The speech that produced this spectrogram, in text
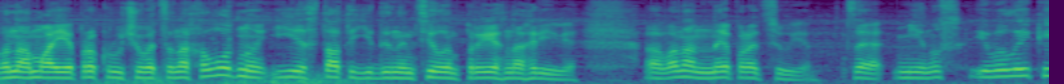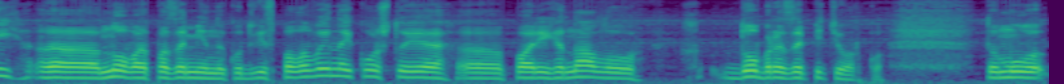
Вона має прокручуватися на холодну і стати єдиним цілим при нагріві. Е, Вона не працює. Це мінус і великий. Е, Нова по заміннику 2,5 коштує е, по оригіналу добре за п'ятерку. Тому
